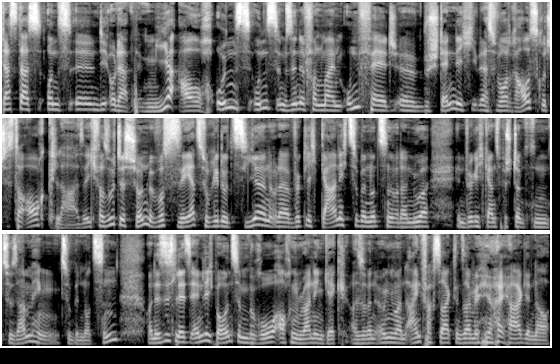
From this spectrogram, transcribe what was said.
dass das uns äh, die, oder mir auch uns uns im Sinne von meinem Umfeld äh, beständig das Wort rausrutscht ist doch auch klar. Also ich versuche das schon bewusst sehr zu reduzieren oder wirklich gar nicht zu benutzen oder nur in wirklich ganz bestimmten Zusammenhängen zu benutzen. Und es ist letztendlich bei uns im Büro auch ein Running Gag. Also wenn irgendjemand einfach sagt, dann sagen wir ja ja genau,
